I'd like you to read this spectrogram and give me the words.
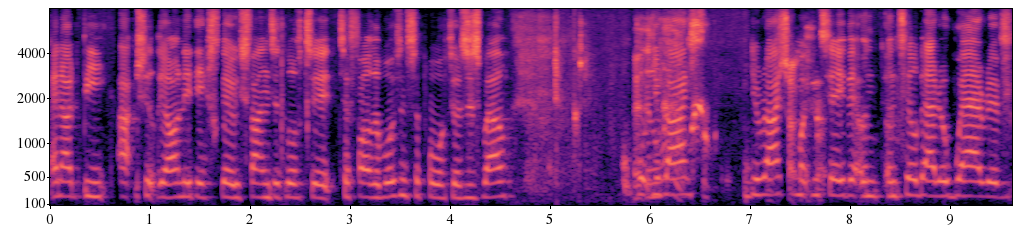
And I'd be absolutely honoured if those fans would love to, to follow us and support us as well. But you're right. You're right in what you say that un, until they're aware of,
